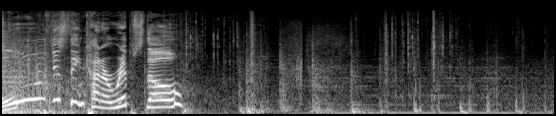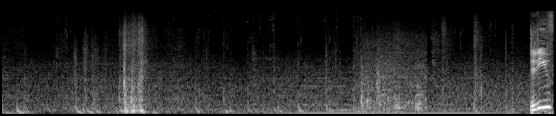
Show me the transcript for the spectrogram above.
Oh, this thing kind of rips though. Did you?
